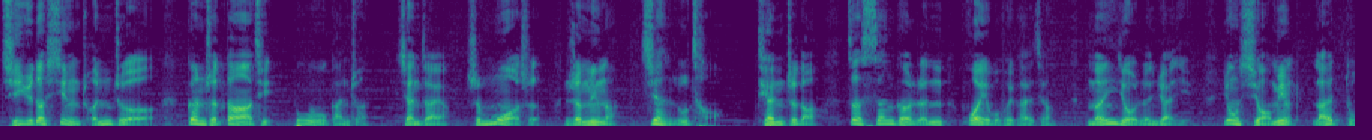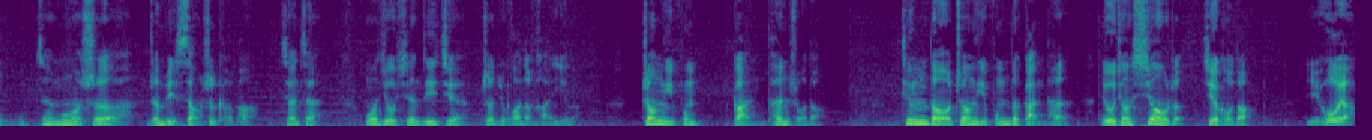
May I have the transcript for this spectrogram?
其余的幸存者更是大气不敢喘。现在呀，是末世，人命呢贱如草。天知道这三个人会不会开枪，没有人愿意用小命来赌。在末世，人比丧尸可怕。现在我有些理解这句话的含义了。张一峰感叹说道。听到张一峰的感叹，刘强笑着接口道：“以后呀，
